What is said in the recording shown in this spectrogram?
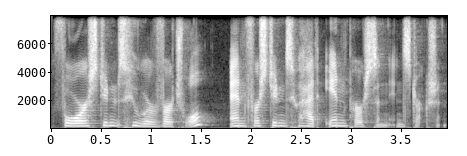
for students who were virtual and for students who had in person instruction?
